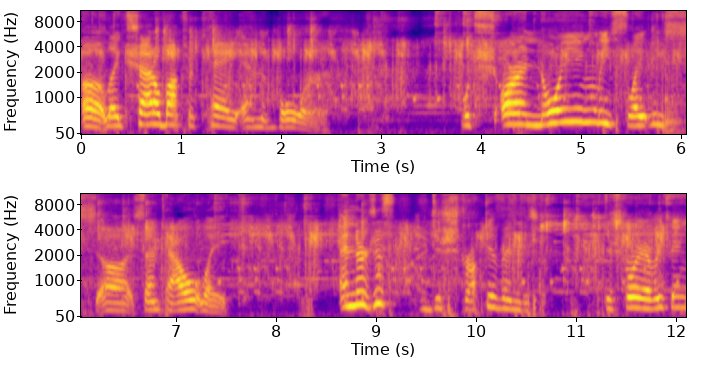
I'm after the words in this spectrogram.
Uh, like Shadowboxer K and the Boar. Which are annoyingly slightly uh, sent out, like and they're just destructive and destroy everything.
